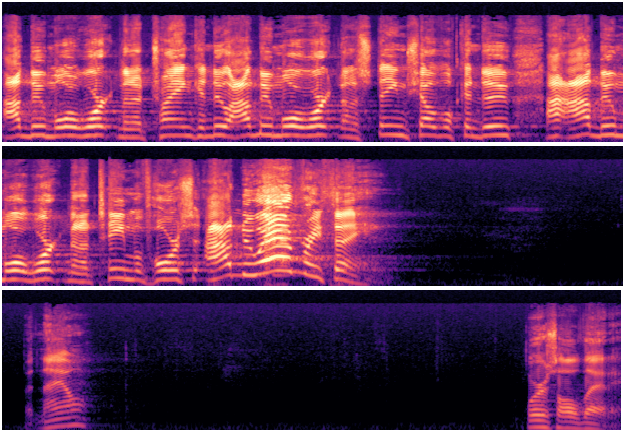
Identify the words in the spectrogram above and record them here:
I'll do more work than a train can do. I'll do more work than a steam shovel can do. I, I'll do more work than a team of horses. I'll do everything. But now, where's all that at?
